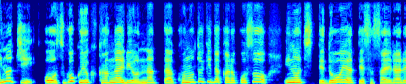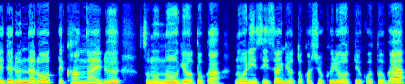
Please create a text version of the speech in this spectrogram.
命をすごくよく考えるようになったこの時だからこそ命ってどうやって支えられてるんだろうって考えるその農業とか農林水産業とか食料ということが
